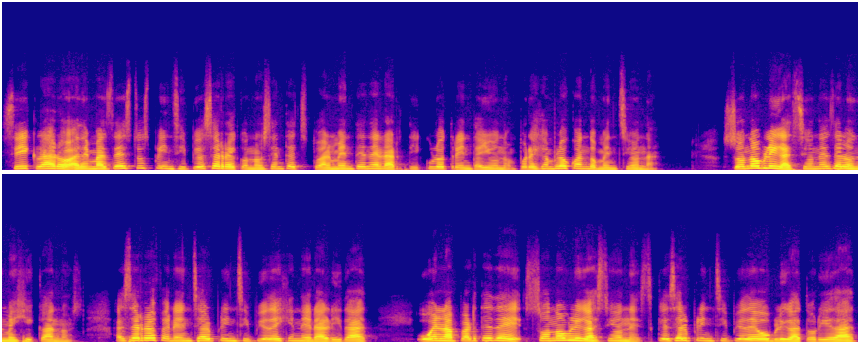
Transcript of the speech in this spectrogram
Sí, claro. Además de estos principios se reconocen textualmente en el artículo 31. Por ejemplo, cuando menciona, son obligaciones de los mexicanos hace referencia al principio de generalidad o en la parte de son obligaciones, que es el principio de obligatoriedad.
